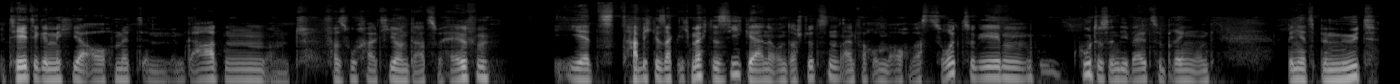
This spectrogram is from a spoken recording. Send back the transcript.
betätige mich hier auch mit im, im Garten und versuche halt hier und da zu helfen. Jetzt habe ich gesagt, ich möchte Sie gerne unterstützen, einfach um auch was zurückzugeben, Gutes in die Welt zu bringen und bin jetzt bemüht,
